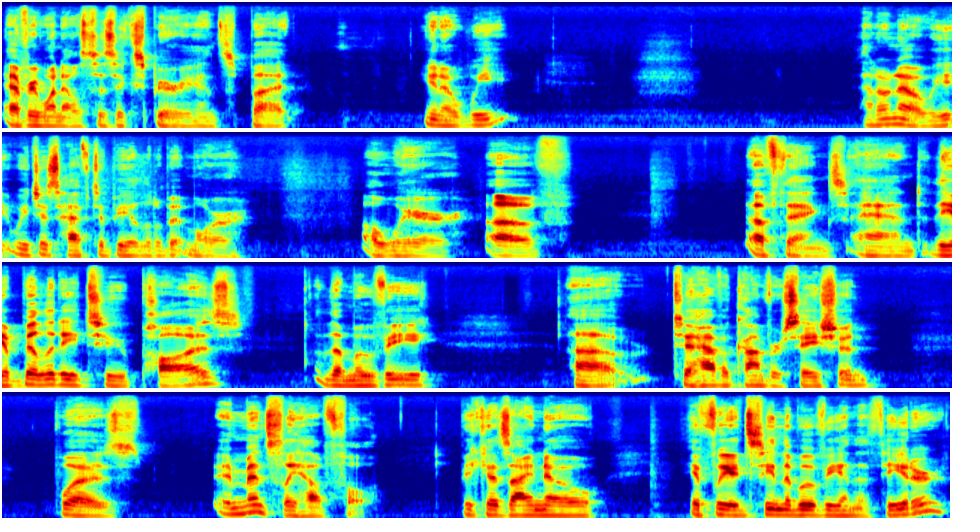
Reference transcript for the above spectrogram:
everyone else's experience, but you know, we I don't know, we we just have to be a little bit more aware of of things. And the ability to pause the movie uh, to have a conversation was immensely helpful because I know if we had seen the movie in the theater,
